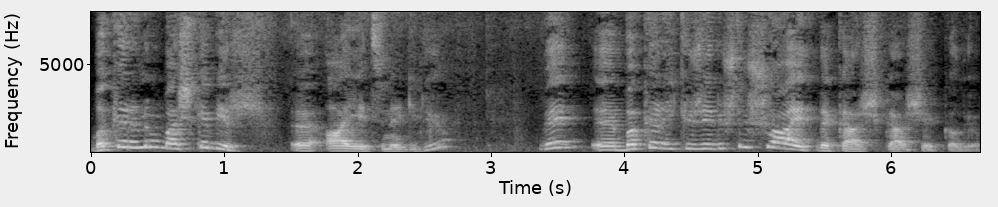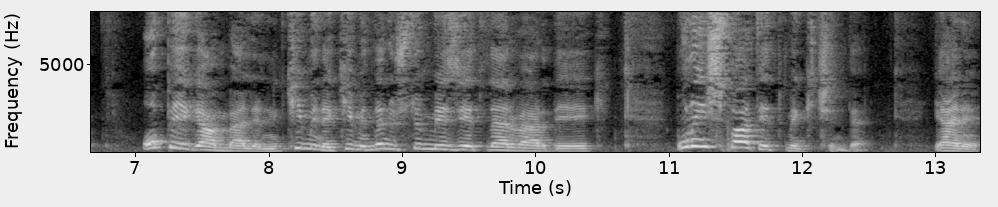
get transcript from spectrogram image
Bakara'nın başka bir e, ayetine gidiyor. Ve e, Bakara 253'te şu ayetle karşı karşıya kalıyor. O peygamberlerin kimine kiminden üstün meziyetler verdik. Bunu ispat etmek için de yani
